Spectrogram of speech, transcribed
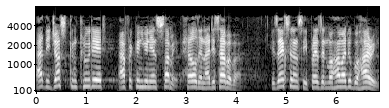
At the just concluded African Union Summit held in Addis Ababa, His Excellency President Muhammadu Buhari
